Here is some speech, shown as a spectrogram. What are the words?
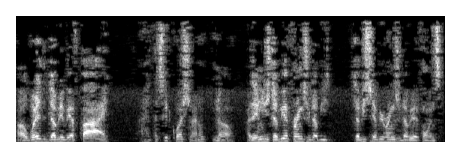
uh, what did the WWF buy? Uh, that's a good question. I don't know. Are they going to use WF rings or w, WCW rings or WF ones?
